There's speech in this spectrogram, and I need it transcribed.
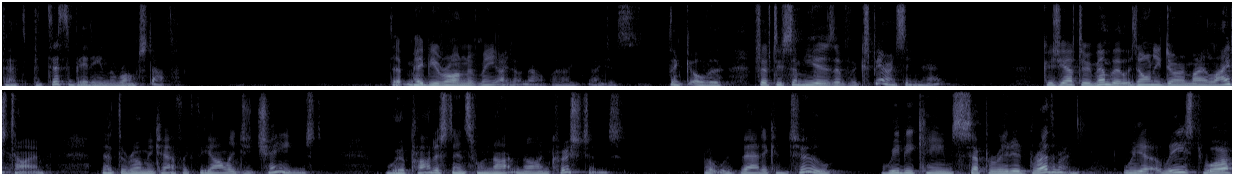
That's participating in the wrong stuff. That may be wrong of me, I don't know, but I, I just think over 50 some years of experiencing that. Because you have to remember, it was only during my lifetime that the Roman Catholic theology changed, where Protestants were not non Christians. But with Vatican II, we became separated brethren. We at least were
